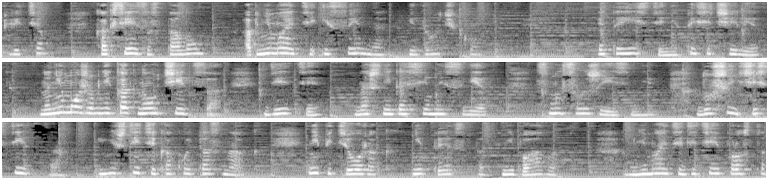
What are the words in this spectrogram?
Перед тем, как сесть за столом, обнимайте и сына, и дочку. Это истине тысячи лет, но не можем никак научиться. Дети – наш негасимый свет, смысл жизни, души частица. И не ждите какой-то знак, ни пятерок, ни тестов, ни баллов. Обнимайте детей просто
